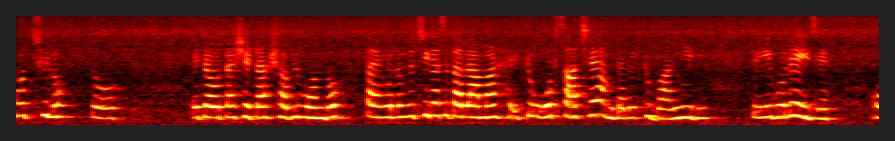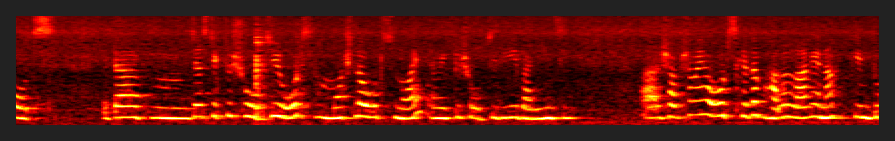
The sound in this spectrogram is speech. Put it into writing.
হচ্ছিল। তো এটা ওটা সেটা সবই বন্ধ। তাই আমি বললাম যে, ঠিক আছে, তাহলে আমার একটু ওটস আছে, আমি তাহলে একটু বানিয়ে দিই। তো এই বলে এই যে ওটস এটা জাস্ট একটু সবজি ওটস মশলা ওটস নয়, আমি একটু সবজি দিয়ে বানিয়েছি। সবসময় ওটস খেতে ভালো লাগে না কিন্তু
